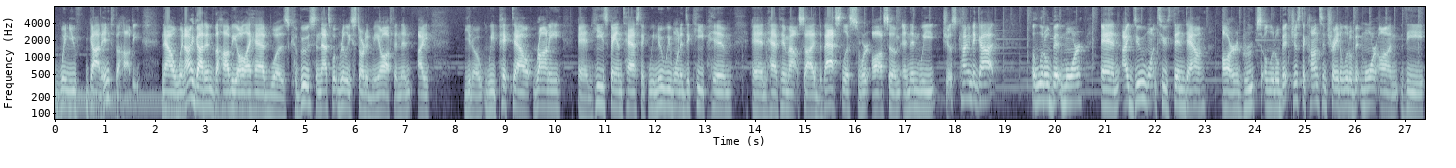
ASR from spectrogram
when you got into the hobby. Now, when I got into the hobby, all I had was caboose, and that's what really started me off. And then I, you know, we picked out Ronnie, and he's fantastic. We knew we wanted to keep him and have him outside. The basilisks were awesome. And then we just kind of got a little bit more. And I do want to thin down our groups a little bit just to concentrate a little bit more on the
